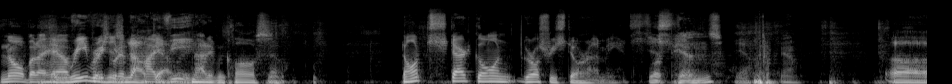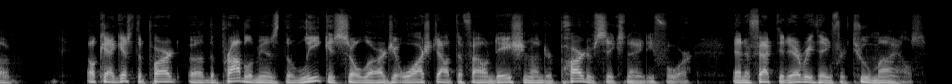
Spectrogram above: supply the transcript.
No, but I have Reavers frequented isn't the out high that V way. Not even close. Don't start going grocery store on me. It's or just uh, pins. yeah. Yeah. Uh, okay, I guess the part uh, the problem is the leak is so large it washed out the foundation under part of 694 and affected everything for two miles.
